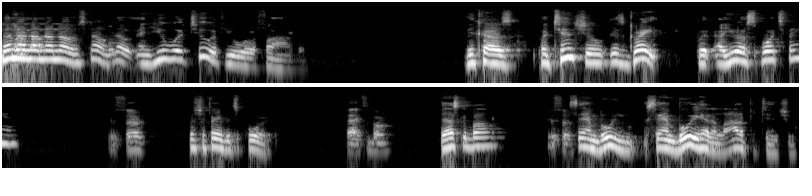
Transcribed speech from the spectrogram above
No, what no, no, no, no, no, no. And you would too if you were a father. Because potential is great. But are you a sports fan? Yes, sir. What's your favorite sport? Basketball. Basketball? Yes, sir. Sam Bowie. Sam Bowie had a lot of potential.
